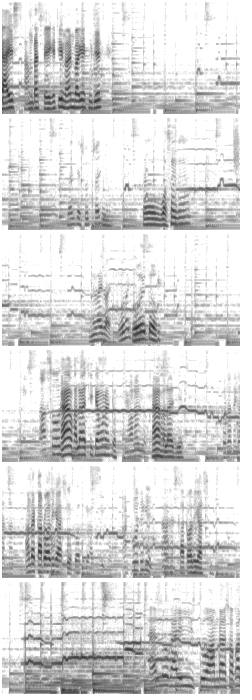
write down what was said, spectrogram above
গাইস আমরা পেয়ে গেছি নয়নবাগে খুঁজে। চলছে শুট চলছে বসো তো। হ্যাঁ ভালো আছি। কেমন আছো? হ্যাঁ ভালো আছি। কোথা থেকে আসছো? আমরা কাটোয়া থেকে আসছি। কোথা থেকে আসছি। আটপুরা থেকে হ্যাঁ হ্যাঁ কাটোয়া থেকে আসছি। হ্যালো গাইস তো আমরা সকাল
